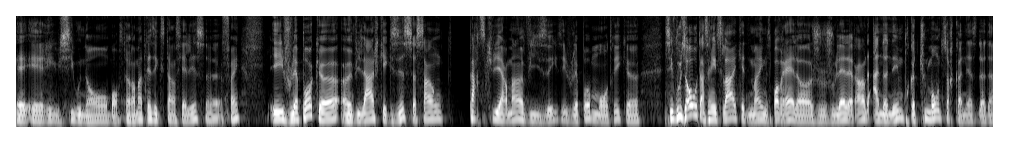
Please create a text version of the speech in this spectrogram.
est- est réussie ou non? Bon, c'est un roman très existentialiste, euh, fin. Et je voulais pas qu'un village qui existe se sente particulièrement visé. Je voulais pas montrer que c'est vous autres à Saint-Hilaire qui êtes de même. C'est pas vrai, là. Je, je voulais le rendre anonyme pour que tout le monde se reconnaisse dedans.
